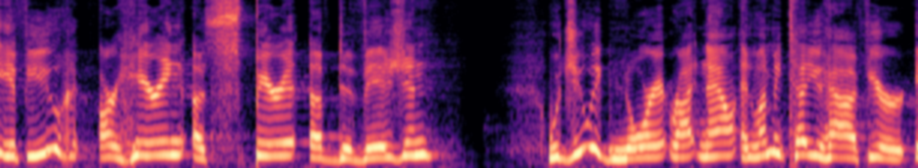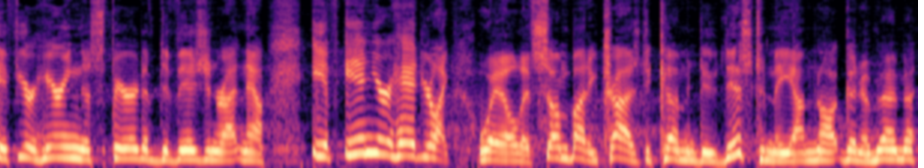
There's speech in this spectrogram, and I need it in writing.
if you are hearing a spirit of division, would you ignore it right now? And let me tell you how if you're if you're hearing the spirit of division right now. If in your head you're like, "Well, if somebody tries to come and do this to me, I'm not going to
